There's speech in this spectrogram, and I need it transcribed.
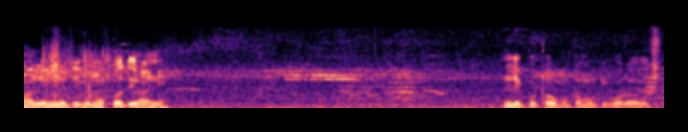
আর এমনিতে কোনো ক্ষতি হয়নি। লেবুটাও মোটামুটি বড় হয়েছে।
